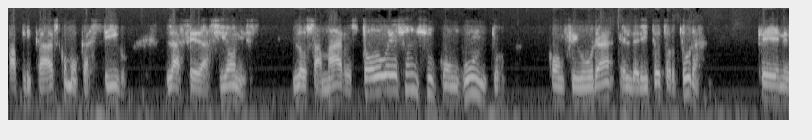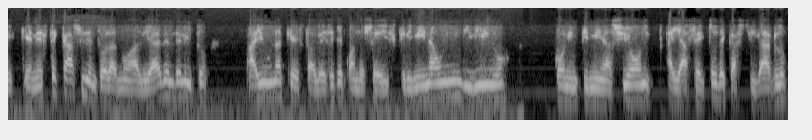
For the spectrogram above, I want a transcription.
aplicadas como castigo, las sedaciones, los amarres, todo eso en su conjunto configura el delito de tortura que en, el, que en este caso y dentro de las modalidades del delito hay una que establece que cuando se discrimina a un individuo con intimidación, hay afectos de castigarlo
